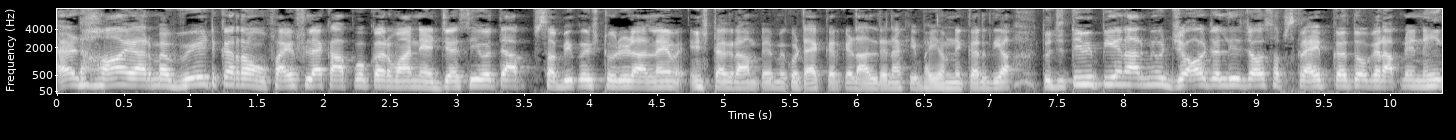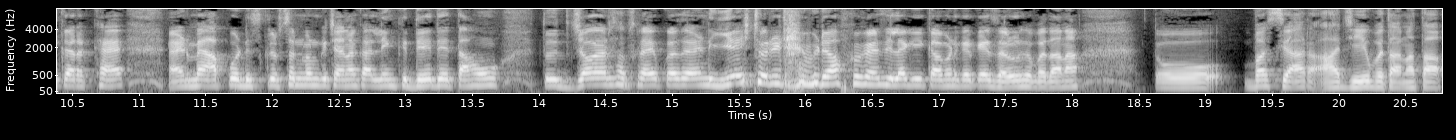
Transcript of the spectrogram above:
एंड हाँ यार, मैं वेट कर रहा हूँ फाइव लैख आपको करवाने जैसे ही होते आप सभी को स्टोरी डालना है इंस्टाग्राम पे मेरे को टैग करके डाल देना कि भाई हमने कर दिया। तो जितनी भी पीएन आर्मी हो, जाओ, जल्दी से जाओ सब्सक्राइब कर दो, अगर आपने नहीं कर रखा है। एंड मैं आपको डिस्क्रिप्शन में उनके चैनल का लिंक दे देता हूँ। तो जाओ यार सब्सक्राइब कर दो। एंड ये स्टोरी टाइम वीडियो आपको कैसी लगी कमेंट करके ज़रूर से बताना। तो बस यार, आज ये बताना था।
